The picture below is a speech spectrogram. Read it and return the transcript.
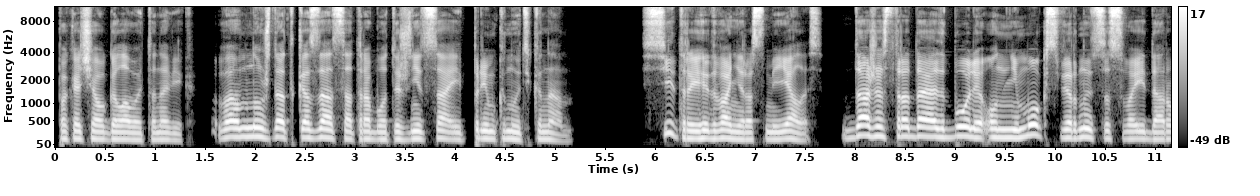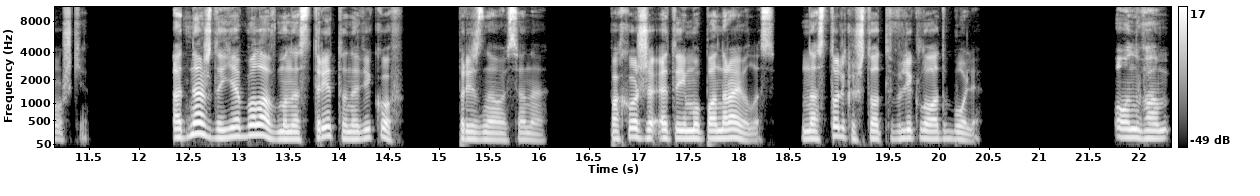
покачал головой тоновик. Вам нужно отказаться от работы жнеца и примкнуть к нам. Ситра едва не рассмеялась. Даже страдая от боли, он не мог свернуть со своей дорожки. «Однажды я была в монастыре тоновиков», — призналась она. Похоже, это ему понравилось, настолько, что отвлекло от боли. «Он вам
